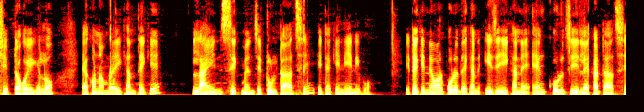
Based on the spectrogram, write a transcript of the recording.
শেপটা হয়ে গেল। এখন আমরা এখান থেকে লাইন সেগমেন্ট যে টুলটা আছে, এটাকে নিয়ে নিব। এটাকে নেওয়ার পরে দেখেন, এই যে এখানে অ্যাঙ্কর যে লেখাটা আছে,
